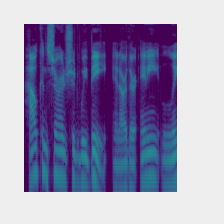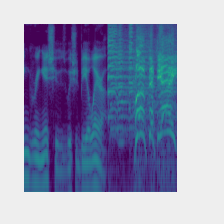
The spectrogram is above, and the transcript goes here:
How concerned should we be, and are there any lingering issues we should be aware of? Blue 58!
